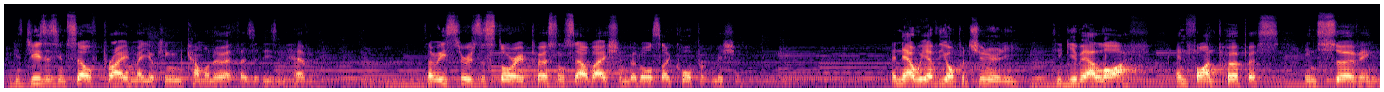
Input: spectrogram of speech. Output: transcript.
Because Jesus Himself prayed, May your kingdom come on earth as it is in heaven. So Easter is the story of personal salvation, but also corporate mission. And now we have the opportunity to give our life and find purpose in serving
